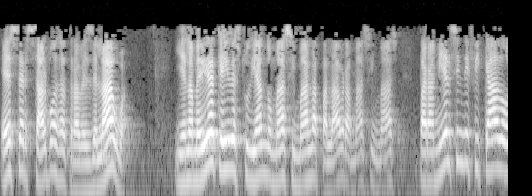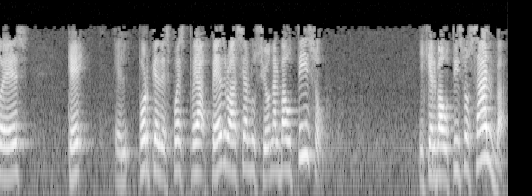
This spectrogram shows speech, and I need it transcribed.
es ser salvos a través del agua. Y en la medida que he ido estudiando más y más la palabra, más y más, para mí el significado es que, el, porque después Pedro hace alusión al bautizo y que el bautizo salva,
